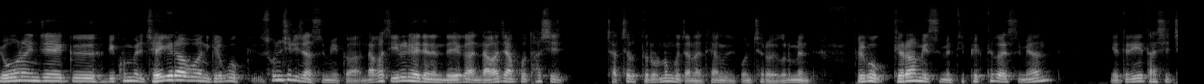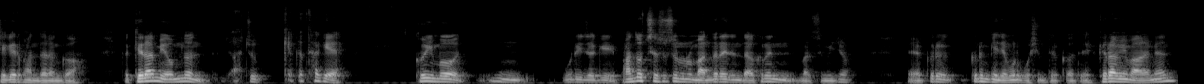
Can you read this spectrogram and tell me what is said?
요거는 이제 그 리콘벨 재결합은 결국 손실이지 않습니까? 나가서 일을 해야 되는데 얘가 나가지 않고 다시 자체로 들어오는 거잖아요. 태양지 본체로. 그러면 결국 결함이 있으면 디펙트가 있으면 얘들이 다시 재결합한다는 거. 그 결함이 없는 아주 깨끗하게 거의 뭐 음, 우리 저기 반도체 수준으로 만들어야 된다 그런 말씀이죠. 예, 그런 그런 개념으로 보시면 될 것 같아요. 결함이 많으면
